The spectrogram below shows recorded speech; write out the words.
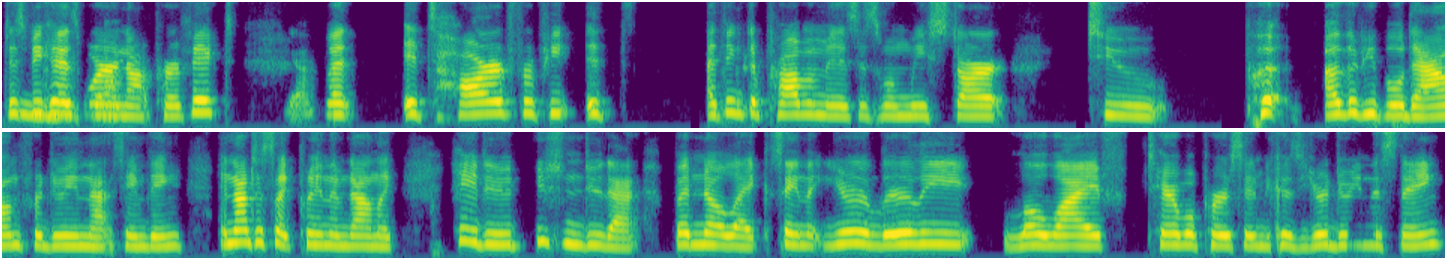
just Mhm, because we're yeah. not perfect. Yeah. But it's hard for people. It's. I think the problem is is when we start to put other people down for doing that same thing and not just like putting them down like hey dude you shouldn't do that but no like saying that you're literally low life terrible person because you're doing this thing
